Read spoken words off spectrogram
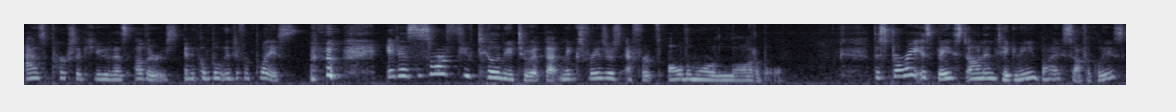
as persecuted as others in a completely different place. it has a sort of futility to it that makes Razor's efforts all the more laudable. The story is based on Antigone by Sophocles,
